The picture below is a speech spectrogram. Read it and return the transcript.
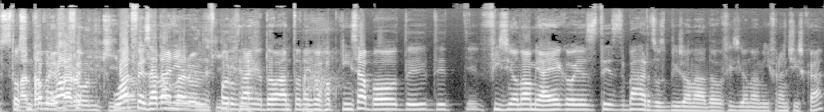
stosunkowo łatwe, warunki, łatwe no, zadanie ma warunki. w porównaniu do Antonego Hopkinsa, bo fizjonomia jego jest, jest bardzo zbliżona do fizjonomii Franciszka.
